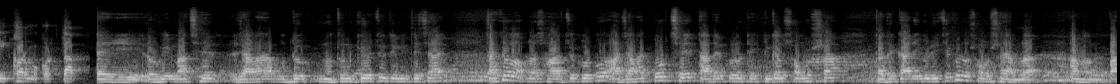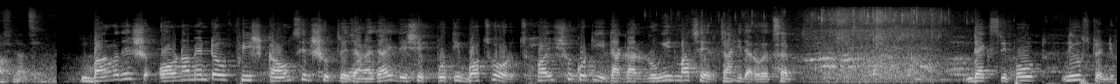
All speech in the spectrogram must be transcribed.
এই কর্মকর্তা। এই রঙিন মাছের যারা উদ্যোগ নতুন কেউ যদি নিতে চায় তাকেও আমরা সাহায্য করব। আর যারা করছে তাদের কোনো টেকনিক্যাল সমস্যা তাদের কারিগরি যে কোনো সমস্যায় আমরা আমাদের পাশে আছি। বাংলাদেশ অর্নামেন্টাল ফিশ কাউন্সিল সূত্রে জানা যায় দেশে প্রতি বছর ছয়শো কোটি টাকার রঙিন মাছের চাহিদা রয়েছে। ডেস্ক রিপোর্ট নিউজ টোয়েন্টি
